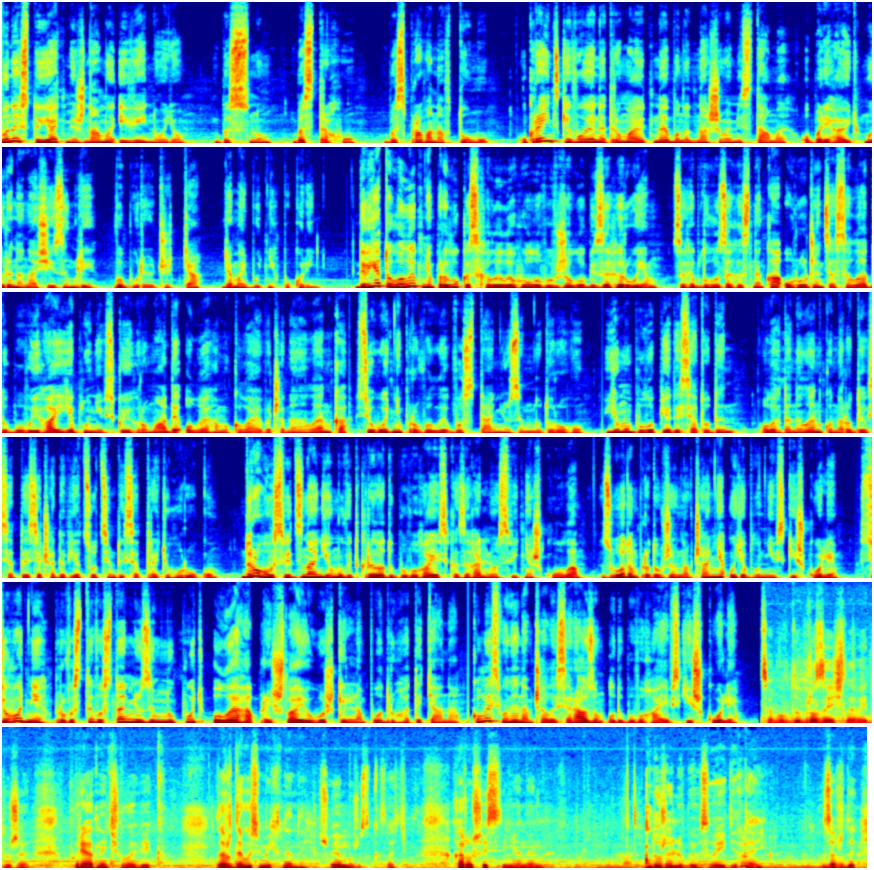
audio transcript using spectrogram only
Вони стоять між нами і війною, без сну, без страху, без права на втому. Українські воїни тримають небо над нашими містами, оберігають мир на нашій землі, виборюють життя для майбутніх поколінь. 9 липня прилуки схилили голови в жалобі за героєм, загиблого захисника, уродженця села Дубовий Гай Яблунівської громади Олега Миколайовича Даниленка сьогодні провели в останню земну дорогу. Йому було 51. Олег Даниленко народився 1973 року. Дорогу в світ знань йому відкрила Дубовогаївська загальноосвітня школа. Згодом продовжив навчання у Яблунівській школі. Сьогодні провести в останню земну путь Олега прийшла його шкільна подруга Тетяна. Колись вони навчалися разом у Дубовогаївській школі. Це був доброзичливий, дуже порядний чоловік, завжди усміхнений. Що я можу сказати? Хороший сім'янин, дуже любив своїх дітей, завжди,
